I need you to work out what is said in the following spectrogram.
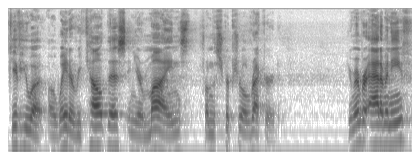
give you a, a way to recount this in your minds from the scriptural record. You remember Adam and Eve?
